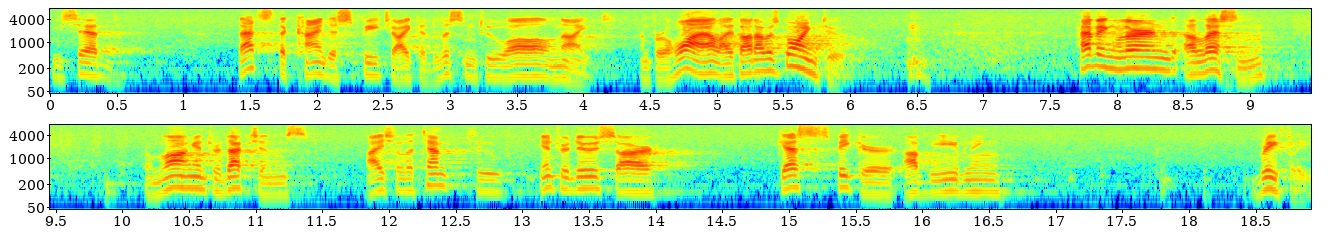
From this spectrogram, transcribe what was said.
He said, That's the kind of speech I could listen to all night. And for a while, I thought I was going to. Having learned a lesson from long introductions, I shall attempt to introduce our guest speaker of the evening briefly.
